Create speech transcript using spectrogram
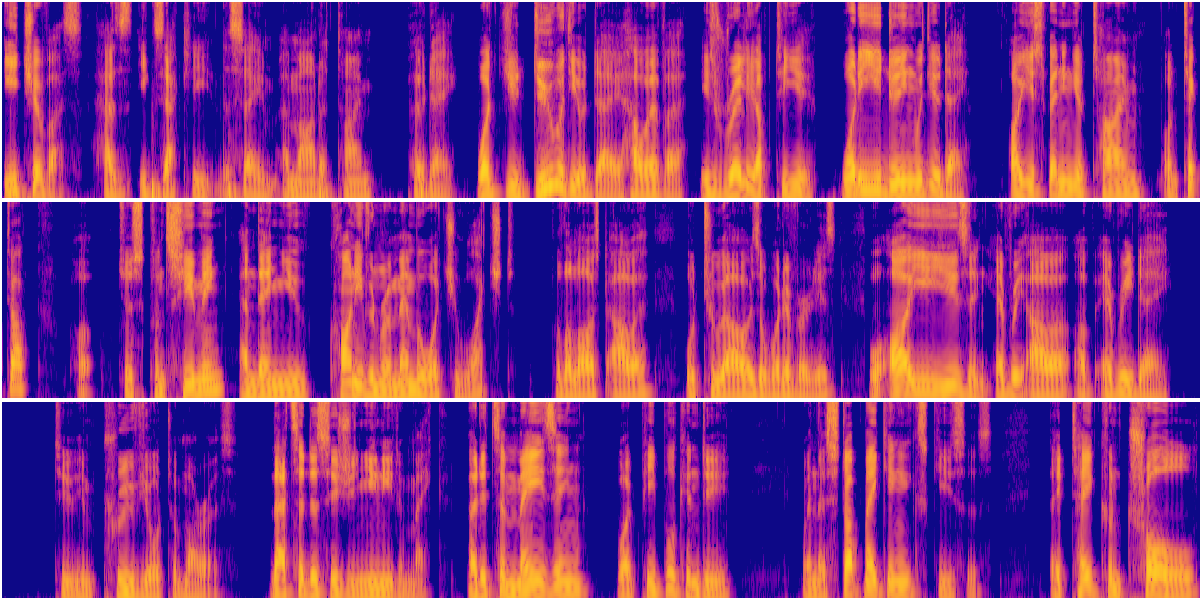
each of us has exactly the same amount of time per day. What you do with your day, however, is really up to you. What are you doing with your day? Are you spending your time on TikTok? Uh, just consuming and then you can't even remember what you watched for the last hour or two hours or whatever it is? Or are you using every hour of every day to improve your tomorrows? That's a decision you need to make. But it's amazing what people can do when they stop making excuses. They take control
